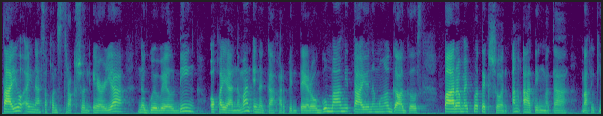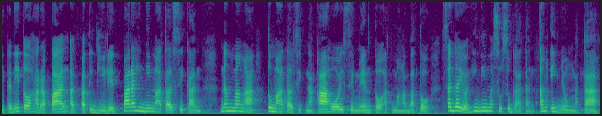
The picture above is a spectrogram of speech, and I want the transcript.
tayo ay nasa construction area, nagwe-welding, o kaya naman ay nagkakarpintero, gumamit tayo ng mga goggles para may proteksyon ang ating mata. Makikita dito harapan at pati gilid para hindi matalsikan ng mga tumatalsik na kahoy, simento at mga bato. Sa gayon, hindi masusugatan ang inyong mata.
